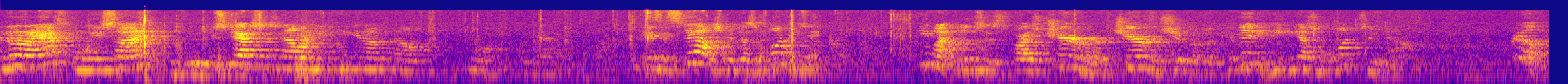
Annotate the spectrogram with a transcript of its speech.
And then I ask him, will you sign it? His staff says, no, you, you know, no, you won't do that. His establishment doesn't want to. He might lose his vice chairman or chairmanship of a committee. He doesn't want to now. Really?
